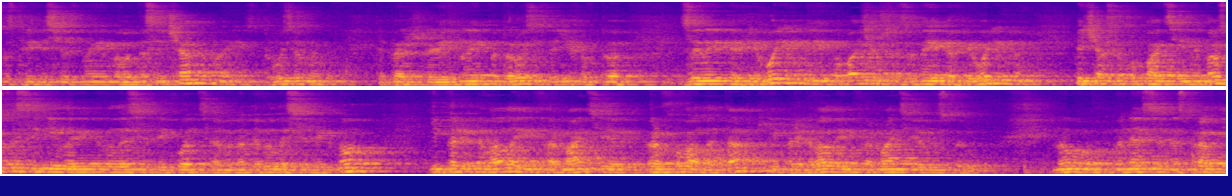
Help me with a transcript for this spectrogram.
зустрітися з моїми односельчанами і з друзями. Тепер же ну, і по дорозі заїхав до Зинаїди Григорівни і побачив, що Зинаїда Григорівна під час окупації не просто сиділа і дивилася віконце, а вона дивилася вікно і передавала інформацію, рахувала танки і передавала інформацію в СБУ. Ну, мене це насправді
